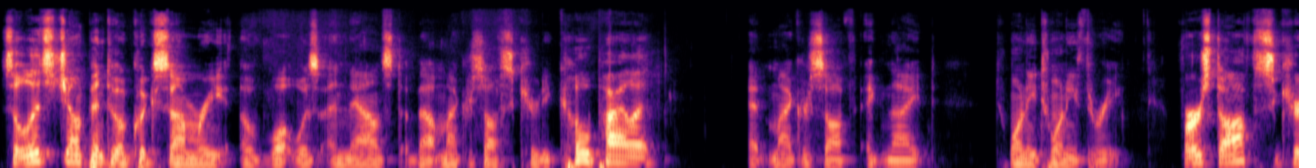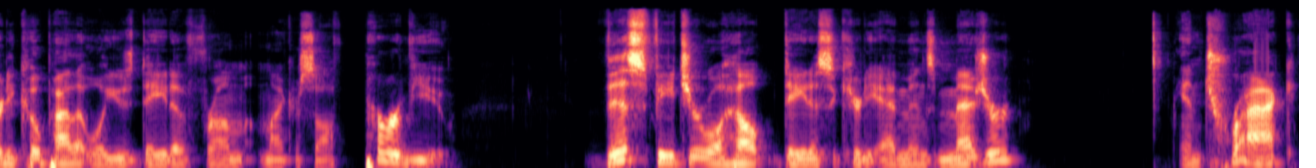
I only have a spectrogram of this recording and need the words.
So let's jump into a quick summary of what was announced about Microsoft Security Copilot at Microsoft Ignite 2023. First off, Security Copilot will use data from Microsoft Purview. This feature will help data security admins measure and track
